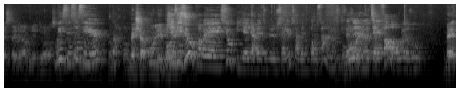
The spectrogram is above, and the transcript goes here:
Instagram, les deux ensemble. Oui, c'est ça, c'est eux. Ouais. Mais chapeau les boys. Je les ai vus aux provinciaux, puis il y avait du sérieux, ça avait du bon sens, là, ce qu'ils Oui, faisaient, là. C'était fort, là. vous. Mais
